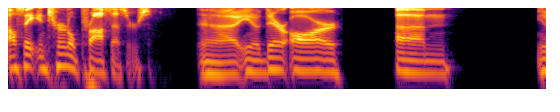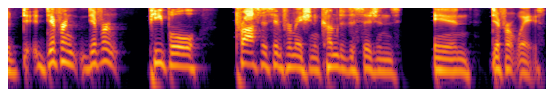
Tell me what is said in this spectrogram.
I'll say internal processors. Uh, you know, there are um, you know d- different different people process information and come to decisions in different ways.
